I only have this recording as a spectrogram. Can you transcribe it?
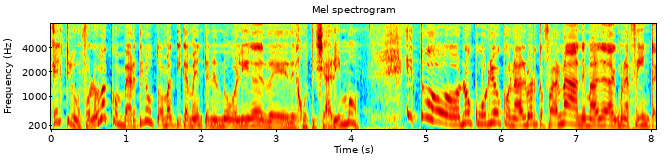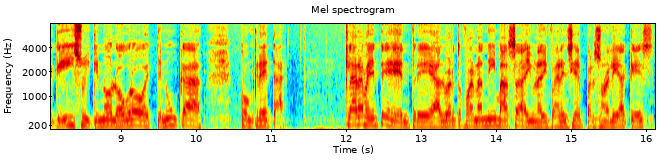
¿el triunfo lo va a convertir automáticamente en el nuevo líder de, de justicialismo? Esto no ocurrió con Alberto Fernández, más allá de alguna finta que hizo y que no logró este, nunca concretar. Claramente entre Alberto Fernández y Massa hay una diferencia de personalidad que es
